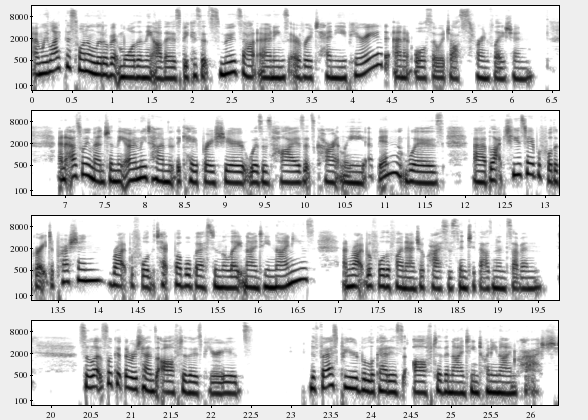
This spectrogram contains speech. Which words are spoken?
And we like this one a little bit more than the others because it smooths out earnings over a 10 year period and it also adjusts for inflation. And as we mentioned, the only time that the CAPE ratio was as high as it's currently been was uh, Black Tuesday before the Great Depression, right before the tech bubble burst in the late 1990s, and right before the financial crisis in 2007. So let's look at the returns after those periods. The first period we'll look at is after the 1929 crash.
